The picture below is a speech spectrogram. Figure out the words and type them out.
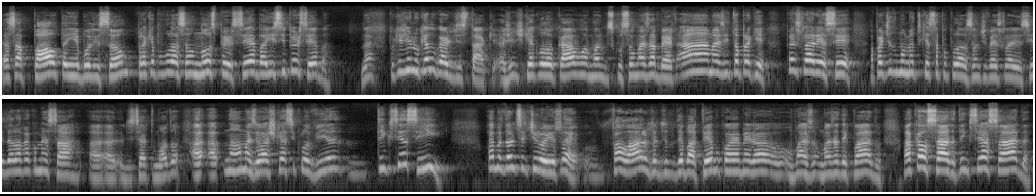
essa pauta em ebulição para que a população nos perceba e se perceba. Né? Porque a gente não quer lugar de destaque, a gente quer colocar uma, uma discussão mais aberta. Ah, mas então para quê? Para esclarecer. A partir do momento que essa população tiver esclarecida, ela vai começar, a, a, de certo modo, a, não, mas eu acho que a ciclovia tem que ser assim. Ah, mas de onde você tirou isso? É, falaram, já debatemos qual é melhor, o mais, o mais adequado. A calçada tem que ser assada.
